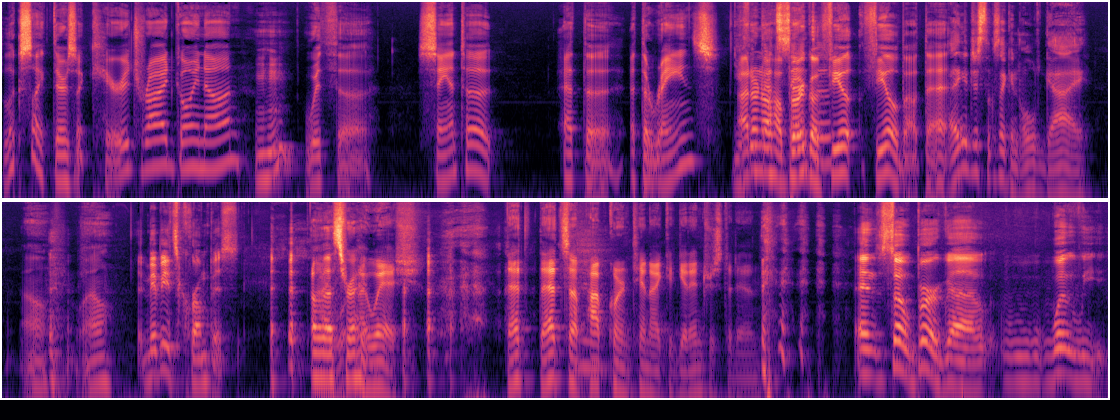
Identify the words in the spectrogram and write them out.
Looks like there's a carriage ride going on Mm-hmm. with uh, Santa at the at the reins. You I don't know how that's Bird would feel feel about that. I think it just looks like an old guy. Oh well. Maybe it's Krampus. Oh, that's right. I wish. That that's a popcorn tin I could get interested in. And so, Berg, uh, w- we,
